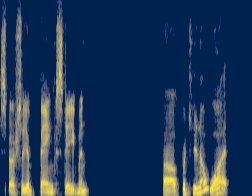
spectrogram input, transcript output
especially a bank statement. Uh, but you know what?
